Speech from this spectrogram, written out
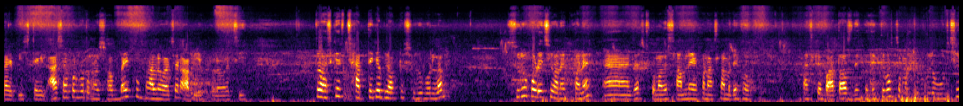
লাইফ স্টাইল আশা করব তোমরা সবাই খুব ভালো আছো আর আমিও ভালো আছি। তো আজকে ছাদ থেকে ব্লগটা শুরু করলাম। শুরু করেছি অনেকক্ষণে। জাস্ট তোমাদের সামনে এখন আসলাম। দেখো, আজকে বাতাস, দেখো, দেখতে পাচ্ছ আমার চুলগুলো উঠছে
